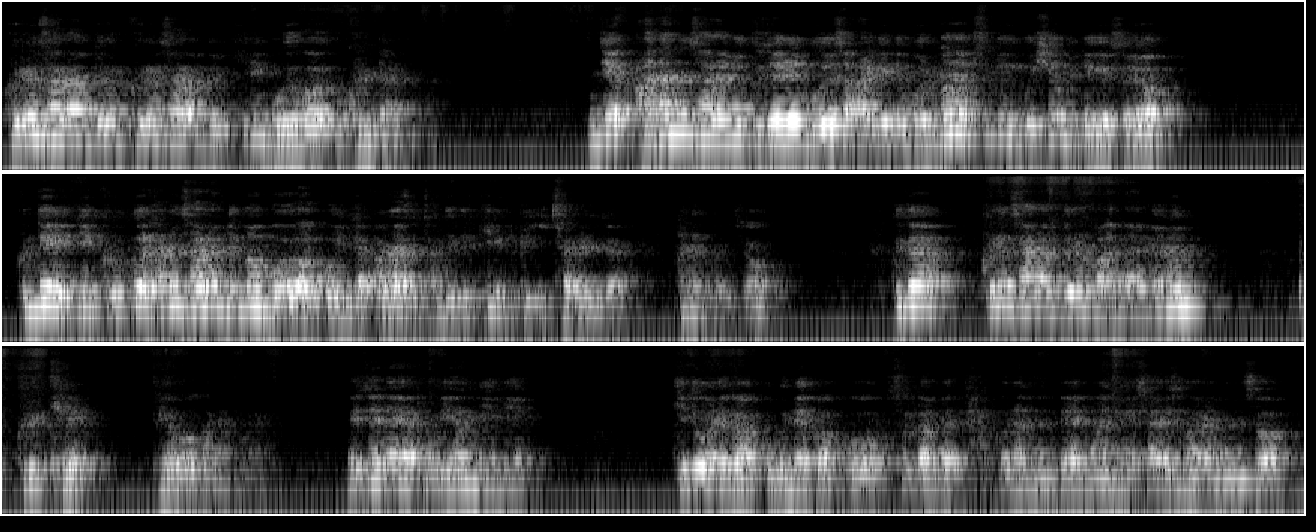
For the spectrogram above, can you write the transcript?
그런 사람들은 그런 사람들끼리 모여가지고 그런다는 거예요. 이제 안 하는 사람이 그 자리에 모여서 알게 되면 얼마나 충격이고 시험이 되겠어요. 근데 이제 그걸 하는 사람들만 모여갖고 이제 알아서 자기들끼리 그 2차를 이제 하는 거죠. 그러니까 그런 사람들을 만나면은 그렇게 배워가는 거예요. 예전에 우리 형님이 기도원에 가고 은혜 받고 술 담배 다 끊었는데 나중에 사회생활 하면서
